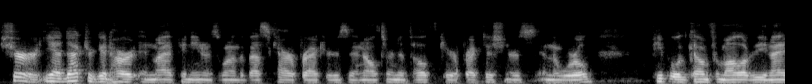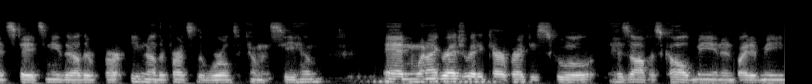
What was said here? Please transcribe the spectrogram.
Sure. Yeah, Dr. Goodheart, in my opinion, is one of the best chiropractors and alternative health care practitioners in the world people would come from all over the United States and either other part, even other parts of the world to come and see him. And when I graduated chiropractic school, his office called me and invited me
